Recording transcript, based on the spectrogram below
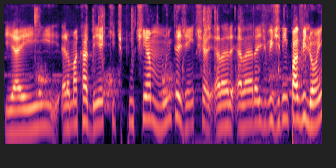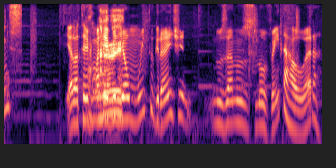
E aí era uma cadeia que, tipo, tinha muita gente. Ela, ela era dividida em pavilhões. E ela teve uma rebelião muito grande nos anos 90, Raul, era?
